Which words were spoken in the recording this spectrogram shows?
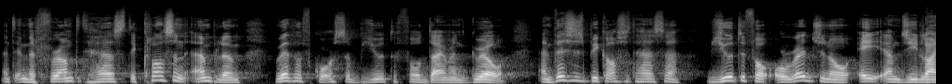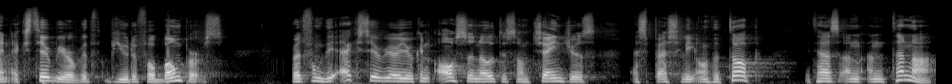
and in the front it has the Klassen emblem with of course a beautiful diamond grille. And this is because it has a beautiful original AMG line exterior with beautiful bumpers. But from the exterior you can also notice some changes, especially on the top. It has an antenna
